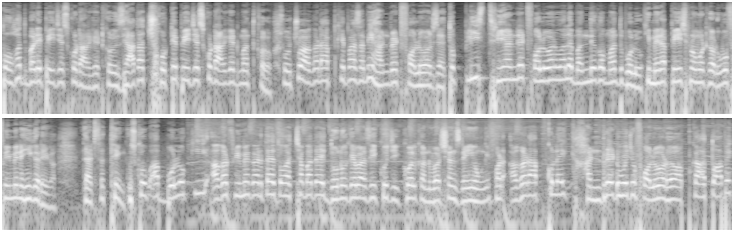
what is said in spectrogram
बहुत बड़े पेजेस को टारगेट करो, ज़्यादा छोटे पेजेस को टारगेट मत करो। सोचो अगर आपके पास अभी हंड्रेड फॉलोअर्स है तो प्लीज़ थ्री हंड्रेड फॉलोअर वाले बंदे को मत बोलो कि मेरा पेज प्रमोट करो, वो फ्री में नहीं करेगा। दैट्स अ थिंग उसको आप बोलो कि अगर फ्री में करता है तो अच्छा बात है, दोनों के पास ही कुछ इक्वल कन्वर्शन नहीं होंगे। और अगर आपको लाइक हंड्रेड वो जो फॉलोअर हो आपका तो आप एक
